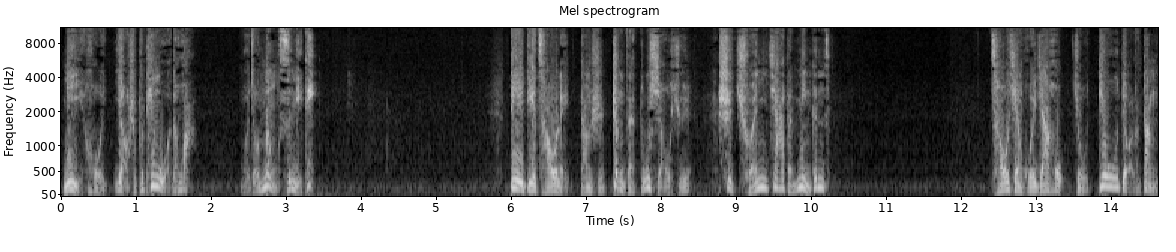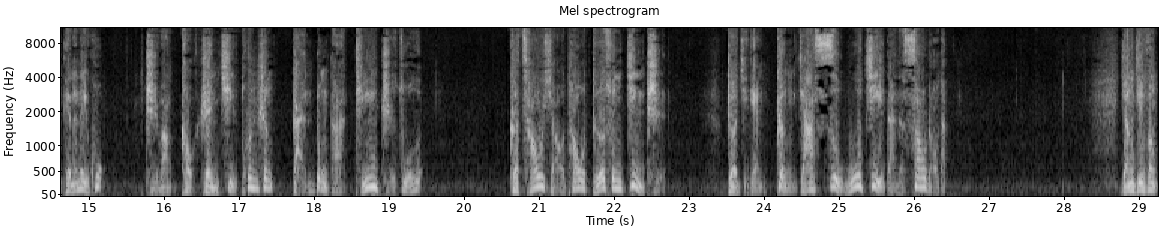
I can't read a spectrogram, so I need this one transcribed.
你以后要是不听我的话，我就弄死你弟。”弟弟曹磊当时正在读小学，是全家的命根子。曹倩回家后就丢掉了当天的内裤，指望靠忍气吞声感动他停止作恶。可曹小涛得寸进尺，这几天更加肆无忌惮的骚扰他。杨金凤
